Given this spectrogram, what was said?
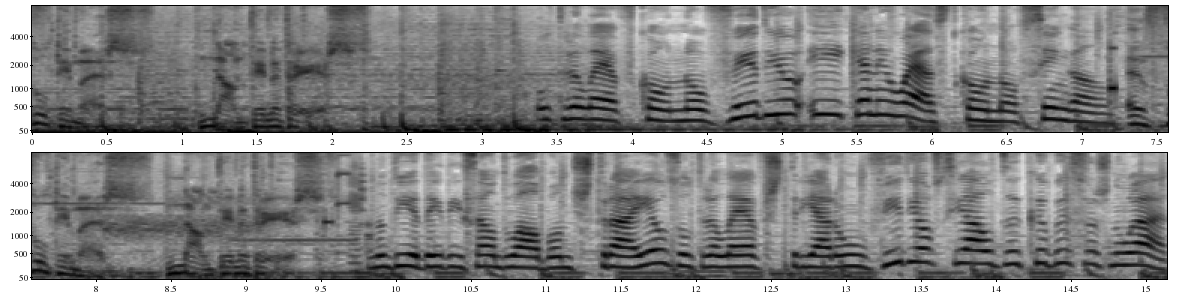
últimas, na Antena 3. Ultraleve com um novo vídeo e Kanye West com um novo single. As últimas, na Antena 3. No dia da edição do álbum de estreia, os Ultraleves estrearam um vídeo oficial de Cabeças no Ar.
